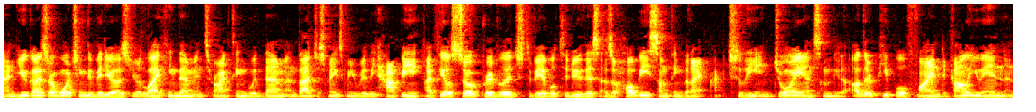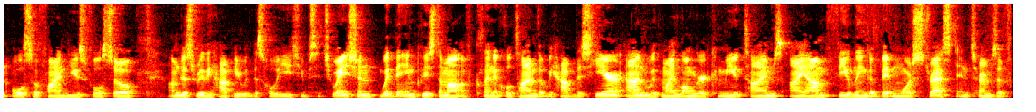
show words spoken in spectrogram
and you guys are watching the videos, you're liking them, interacting with them, and that just makes me really happy. I feel so privileged to be able to do this as a hobby, something that I actually enjoy and something that other people find value in and also find useful. So I'm just really happy with this whole YouTube situation. With the increased amount of clinical time that we have this year and with my longer commute times, I am feeling a bit more stressed in terms of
